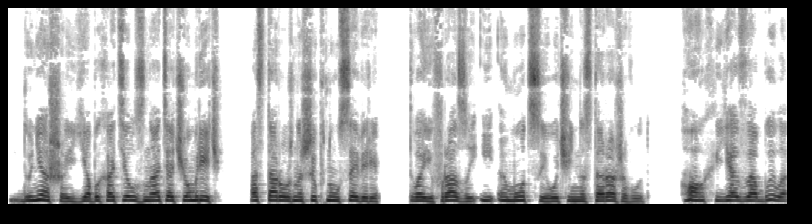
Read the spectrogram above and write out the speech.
«Дуняша, я бы хотел знать, о чем речь», — осторожно шепнул Севери. «Твои фразы и эмоции очень настораживают». Ох, я забыла,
